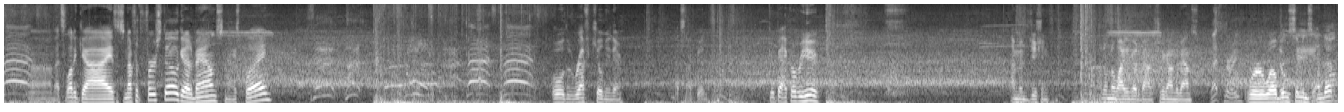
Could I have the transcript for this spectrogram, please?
Uh, that's a lot of guys. That's enough for the first, though. Get out of bounds. Nice play. Oh, the ref killed me there. That's not good. Get back over here. I'm a magician. I don't know why I didn't go to bounds. Should have gone to bounds. That. Where will Ben Simmons end up?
